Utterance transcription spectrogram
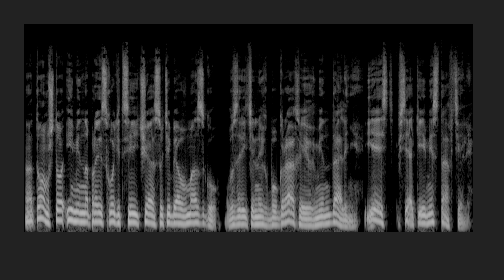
О том, что именно происходит сейчас у тебя в мозгу, в зрительных буграх и в миндалине, есть всякие места в теле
